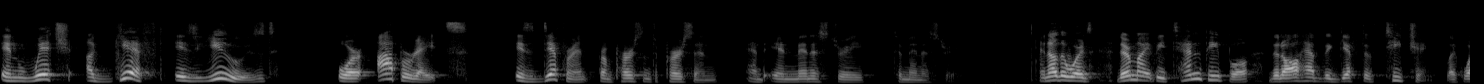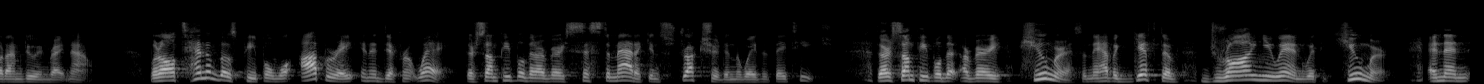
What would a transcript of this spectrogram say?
in which a gift is used or operates is different from person to person and in ministry to ministry. In other words, there might be 10 people that all have the gift of teaching, like what I'm doing right now. But all 10 of those people will operate in a different way. There's some people that are very systematic and structured in the way that they teach. There are some people that are very humorous and they have a gift of drawing you in with humor and then,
